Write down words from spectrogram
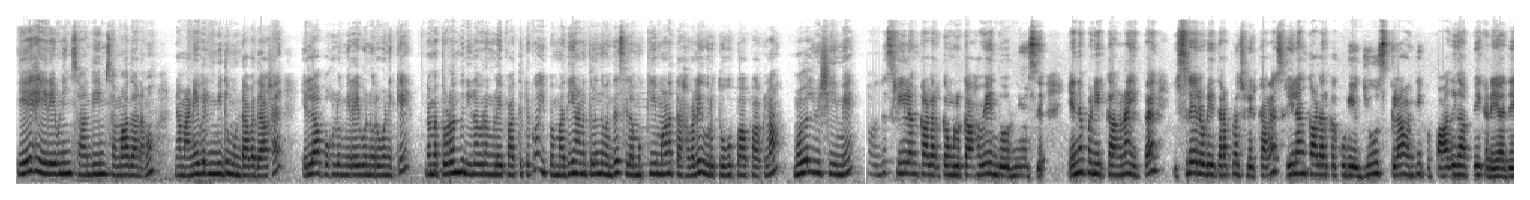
ஏக இறைவனின் சாந்தியும் சமாதானமும் நம் அனைவரின் மீதும் உண்டாவதாக எல்லா புகழும் இறைவன் ஒருவனுக்கே. நம்ம தொடர்ந்து நிலவரங்களை பார்த்துட்டு இருக்கோம். இப்போ மதியானத்துலேருந்து வந்து சில முக்கியமான தகவலை ஒரு தொகுப்பாக பார்க்கலாம். முதல் விஷயமே வந்து ஸ்ரீலங்காவில் இருக்கவங்களுக்காகவே இந்த ஒரு நியூஸ் என்ன பண்ணியிருக்காங்கன்னா இப்போ இஸ்ரேலுடைய தரப்பில் சொல்லியிருக்காங்க ஸ்ரீலங்காவில் இருக்கக்கூடிய ஜூஸ்க்குலாம் வந்து இப்போ பாதுகாப்பே கிடையாது.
